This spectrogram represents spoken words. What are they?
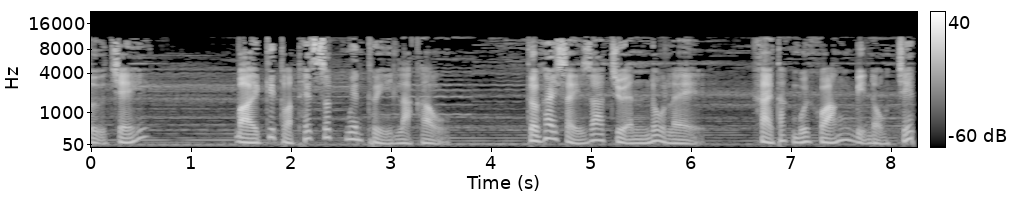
tự chế. Bởi kỹ thuật hết sức nguyên thủy lạc hậu, thường hay xảy ra chuyện nô lệ khai thác muối khoáng bị nổ chết,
